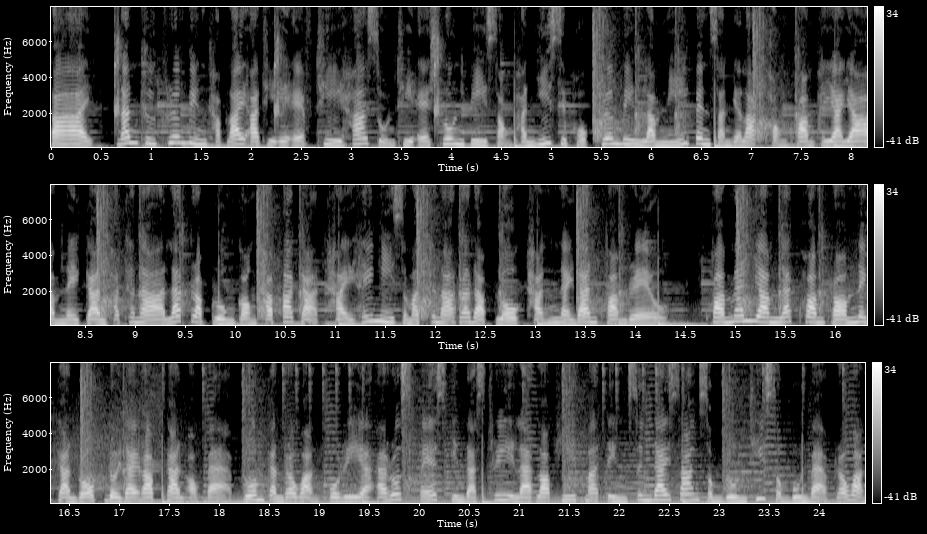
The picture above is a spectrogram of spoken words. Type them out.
ใต้ นั่นคือเครื่องบินขับไล่ RTAF T50TH รุ่นปี 2026 เครื่องบินลำนี้เป็นสัญลักษณ์ของความพยายามในการพัฒนาและปรับปรุงกองทัพอากาศไทยให้มีสมรรถนะระดับโลกทั้งในด้านความเร็ว ความแม่นยำและความพร้อมในการรบ โดยได้รับการออกแบบร่วมกันระหว่าง Korea Aerospace Industry และ Lockheed Martin ซึ่งได้สร้างสมดุลที่สมบูรณ์แบบระหว่าง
